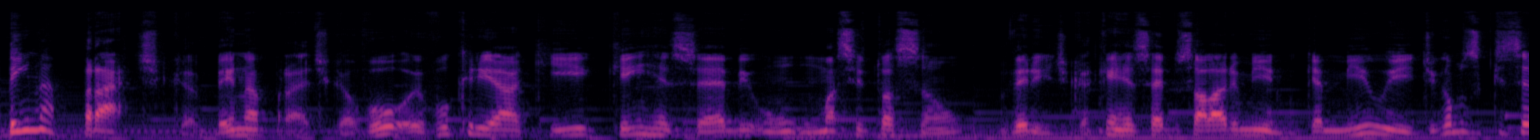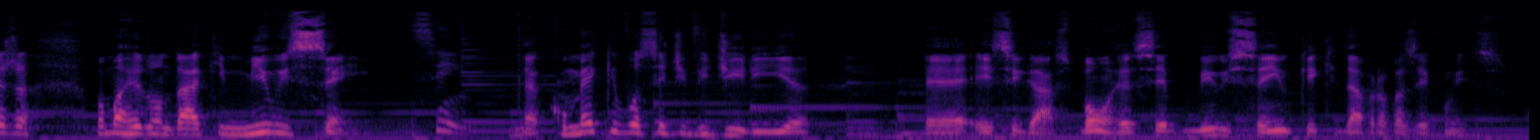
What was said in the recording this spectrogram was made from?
bem na prática, bem na prática. Eu vou, eu vou criar aqui quem recebe um, uma situação verídica. Quem recebe o salário mínimo, que é mil e, digamos que seja, vamos arredondar aqui, mil e cem. Sim. Né? Como é que você dividiria é, esse gasto? Bom, recebo mil e cem, o que, que dá para fazer com isso?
